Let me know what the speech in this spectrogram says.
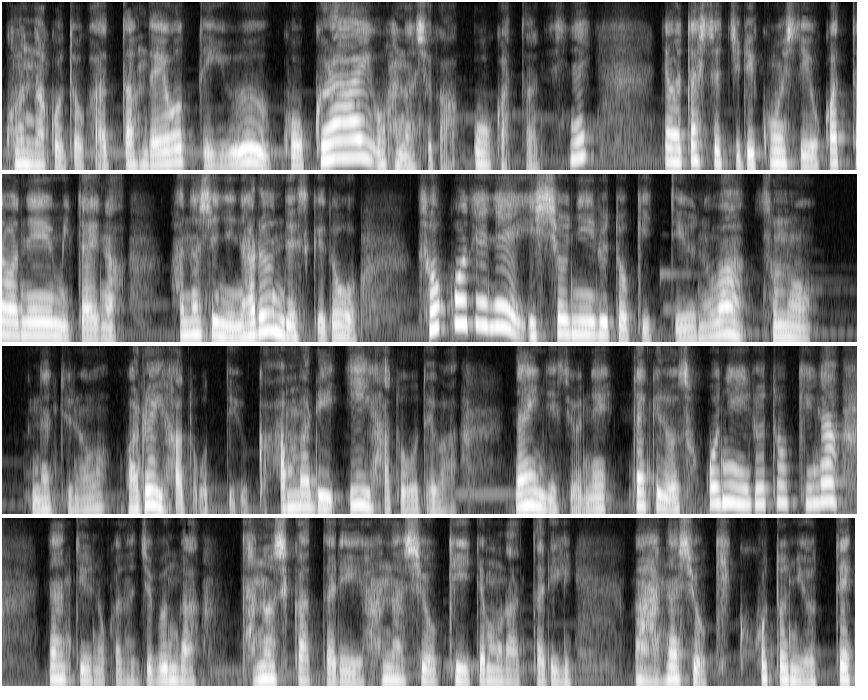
こんなことがあったんだよっていうこう暗いお話が多かったんですね。で私たち離婚してよかったわねみたいな話になるんですけどそこでね一緒にいる時っていうのはそのなんていうの？悪い波動っていうかあんまりいい波動ではないんですよね。だけどそこにいる時がなんていうのかな自分が楽しかったり話を聞いてもらったり、まあ、話を聞くことによって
